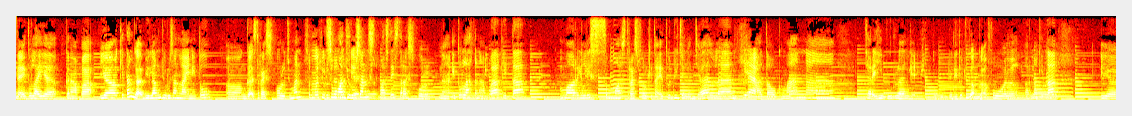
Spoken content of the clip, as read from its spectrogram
nah itulah ya kenapa? Ya kita nggak bilang jurusan lain itu eh, nggak stressful cuman semua jurusan semua jurusan ada. pasti stressful. Nah itulah kenapa kita merilis semua stressful kita itu di jalan-jalan ya atau ke mana cari hiburan kayak gitu. Dan itu juga nggak full karena kita ya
